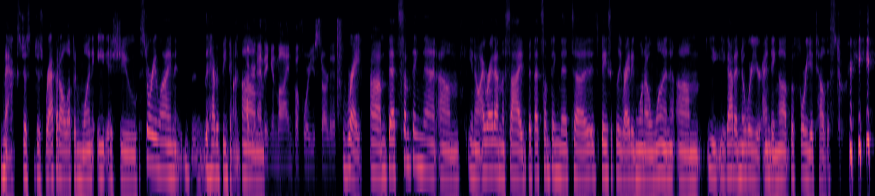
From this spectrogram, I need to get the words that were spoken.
max just just wrap it all up in one eight issue storyline have it be done Have um your ending in mind before you start it. Right. Um, that's something that um, you know I write on the side, but that's something that uh, it's basically writing 101. Um, you you got to know where you're ending up before you tell the story.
